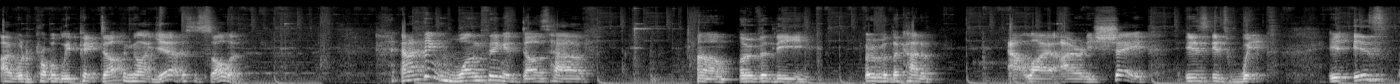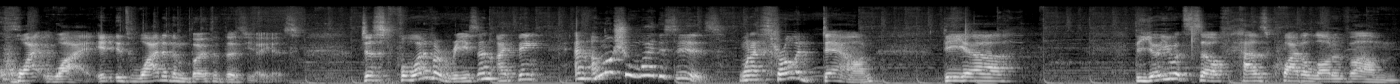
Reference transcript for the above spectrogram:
I would have probably picked up and be like, yeah, this is solid. And I think one thing it does have um, over the over the kind of outlier irony shape is its width. It is quite wide. It, it's wider than both of those yo-yos. Just for whatever reason, I think, and I'm not sure why this is. When I throw it down, the uh, the yo-yo itself has quite a lot of um,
